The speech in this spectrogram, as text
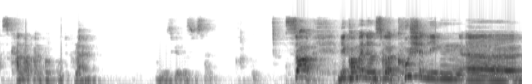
es kann auch einfach gut bleiben. Und es wird das so sein. So, wir kommen in unserer kuscheligen äh,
